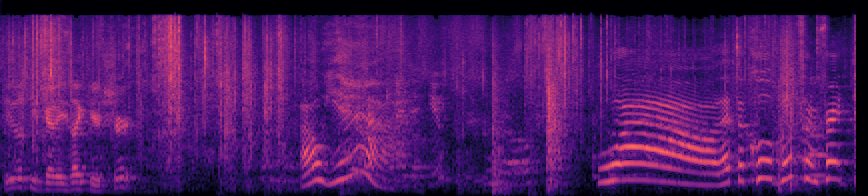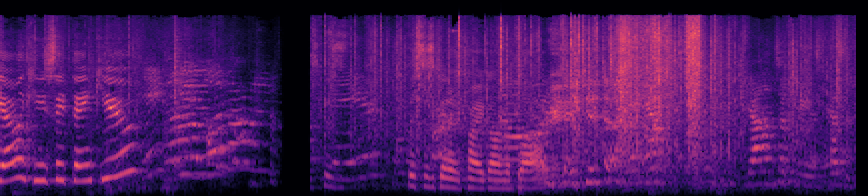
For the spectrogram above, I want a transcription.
See, look, he's got, he's like your shirt. Oh yeah. Wow, that's a cool book from Fred Galen. Can you say thank you? This is gonna probably go on the blog. Galen's opening his present.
